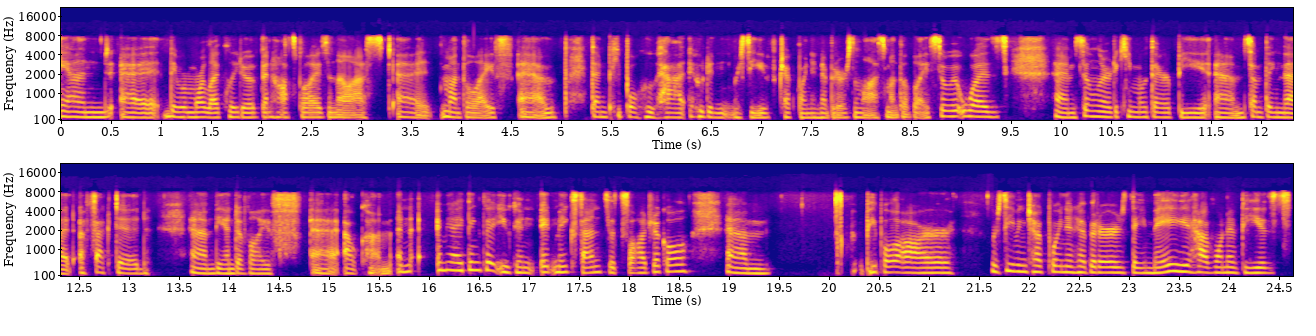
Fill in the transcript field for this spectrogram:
and uh, they were more likely to have been hospitalized in the last uh, month of life uh, than people who had who didn't receive checkpoint inhibitors in the last month of life. So it was um, similar to chemotherapy, um, something that affected um, the end of life uh, outcome. And I mean, I think that you can. It makes sense. It's logical. Um, people are receiving checkpoint inhibitors, they may have one of these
